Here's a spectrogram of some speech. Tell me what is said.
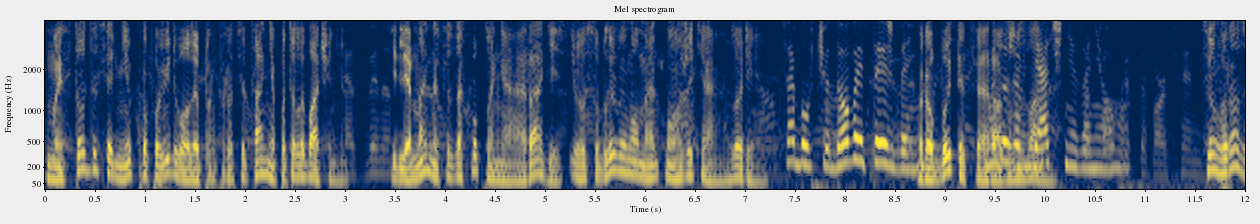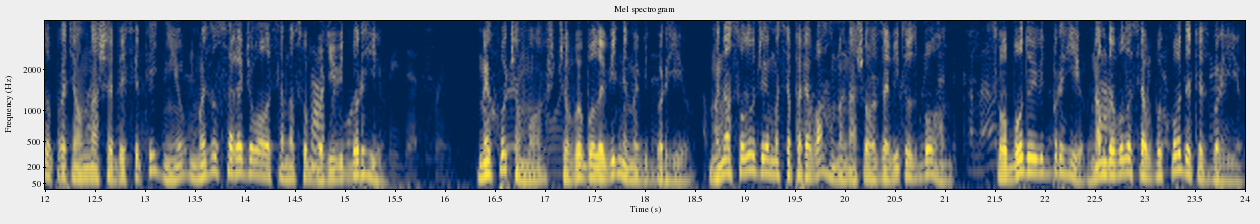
Ми 110 днів проповідували про процвітання по телебаченню. І для мене це захоплення, радість і особливий момент мого життя. Глорія. Це був чудовий тиждень. Робити це Ми разом дуже з вами. вдячні за нього. Цього разу протягом наших 10 днів ми зосереджувалися на свободі Так. від боргів. Ми хочемо, щоб ви були вільними від боргів. Ми насолоджуємося перевагами нашого завіту з Богом, свободою від боргів. Нам довелося виходити з боргів.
